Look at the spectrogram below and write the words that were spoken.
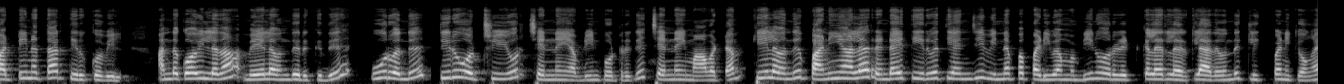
பட்டினத்தார் திருக்கோவில். அந்த கோவிலில் தான் வேலை வந்து இருக்குது. ஊர் வந்து திருவொற்றியூர் சென்னை அப்படின்னு போட்டிருக்கு. சென்னை மாவட்டம். கீழே வந்து பணியாளர் ரெண்டாயிரத்தி இருபத்தி அஞ்சு விண்ணப்ப படிவம் அப்படின்னு ஒரு ரெட் கலர்ல இருக்குல்ல அதை வந்து கிளிக் பண்ணிக்கோங்க.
